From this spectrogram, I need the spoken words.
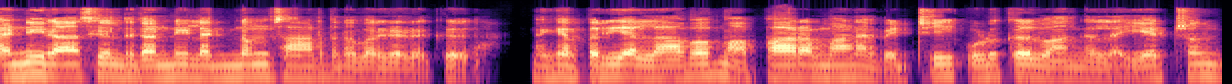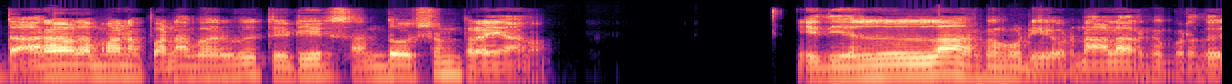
கன்னி ராசி அல்லது கன்னி லக்னம் சார்ந்த நபர்களுக்கு மிகப்பெரிய லாபம் அபாரமான வெற்றி கொடுக்கல் வாங்கல ஏற்றம் தாராளமான பணவரவு திடீர் சந்தோஷம் பிரயாணம். இது எல்லாம் இருக்கக்கூடிய ஒரு நாளா இருக்கப்படுது.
